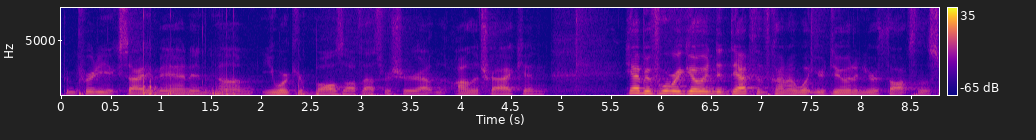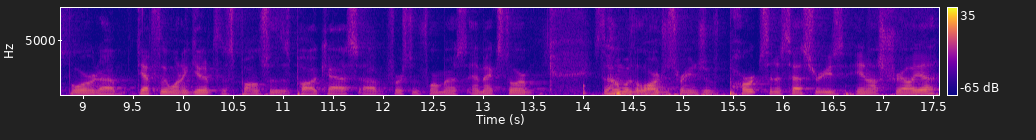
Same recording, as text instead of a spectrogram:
been pretty exciting, man. And um, you work your balls off, that's for sure, out the, on the track. And yeah, before we go into depth of kind of what you're doing and your thoughts on the sport, um, definitely want to get up to the sponsor of this podcast. Um, first and foremost, MX Store. It's the home of the largest range of parts and accessories in Australia.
